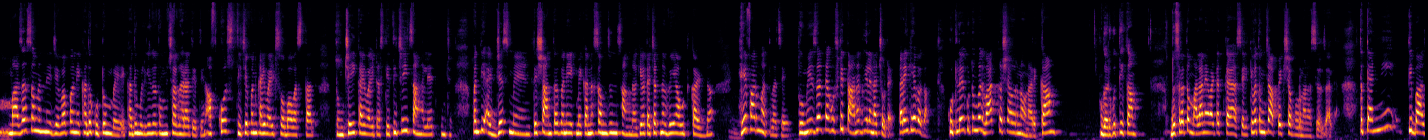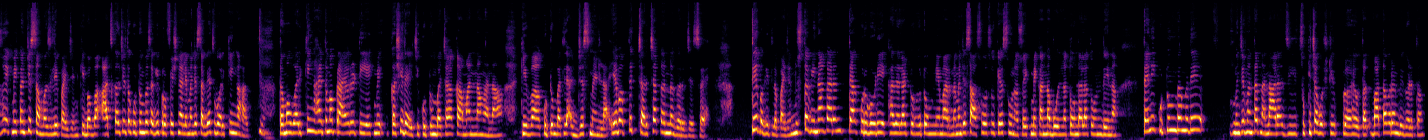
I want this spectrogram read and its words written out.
माझं असं म्हणणं आहे जेव्हा पण एखादं कुटुंब आहे एखादी मुलगी जर तुमच्या घरात येते ऑफकोर्स तिचे पण काही वाईट स्वभाव असतात. तुमचेही काही वाईट असते तिचेही चांगले आहेत तुमचे. पण ती ऍडजस्टमेंट ते शांतपणे एकमेकांना समजून सांगणं किंवा त्याच्यातनं वे आउट काढणं हे फार महत्वाचं आहे. तुम्ही जर त्या गोष्टी ताणत गेल्या ना छोट्या. कारण की हे बघा कुठल्याही कुटुंबात वाद कशावर होणार आहे? काम घरगुती काम. दुसरं तर मला नाही वाटत काय असेल किंवा तुमच्या अपेक्षा पूर्ण नसेल झाल्या. तर त्यांनी ती बाजू एकमेकांची समजली पाहिजे की बाबा आजकालची तर कुटुंब सगळी प्रोफेशनल आहे म्हणजे सगळेच वर्किंग आहात. तर मग वर्किंग आहे तर मग प्रायोरिटी एकमे कशी द्यायची? कुटुंबाच्या कामांना म्हणा किंवा कुटुंबातल्या ऍडजस्टमेंटला या बाबतीत चर्चा करणं गरजेचं आहे. ते बघितलं पाहिजे. नुसतं विनाकारण त्या कुरघोडी एखाद्याला टो टोमणे मारणं म्हणजे सासू असो किंवा सून असो एकमेकांना बोलणं तोंडाला तोंड देणं त्यांनी कुटुंबामध्ये म्हणजे म्हणतात ना नाराजी चुकीच्या गोष्टी हे होतात वातावरण बिघडतं.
